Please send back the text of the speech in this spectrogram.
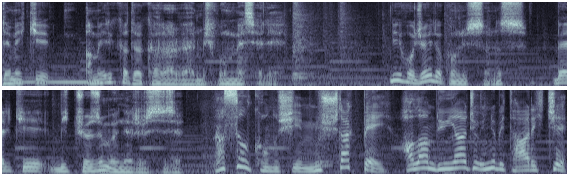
Demek ki Amerika'da karar vermiş bu meseleye. Bir hocayla konuşsanız belki bir çözüm önerir size. Nasıl konuşayım Müştak Bey? Halam dünyaca ünlü bir tarihçi.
